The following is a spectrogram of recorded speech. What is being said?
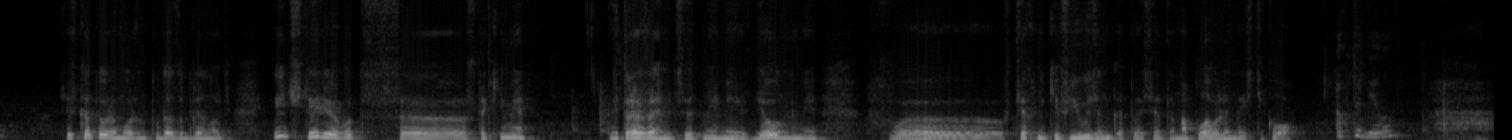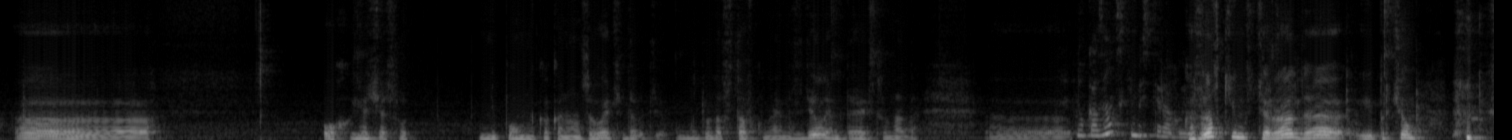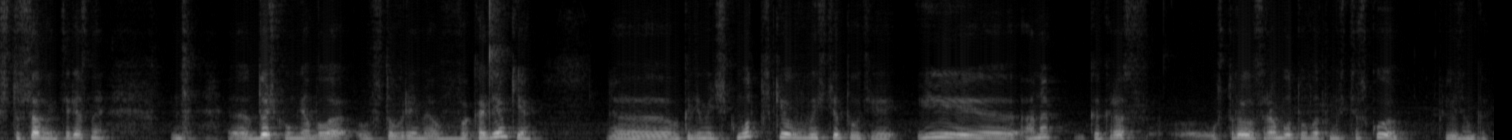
через которое можно туда заглянуть, и четыре вот с, с такими витражами цветными, сделанными в, в технике фьюзинга, то есть это наплавленное стекло. А кто делал? Э, ох, я сейчас вот не помню, как она называется. Давайте мы туда вставку, наверное, сделаем, да, если надо. Э, ну, казанские мастера были. Казанские мастера, да, и причем, что самое интересное, э, дочка у меня была в то время в академке, в академическом отпуске в институте, и она как раз устроилась работу в эту мастерскую фьюзинга.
